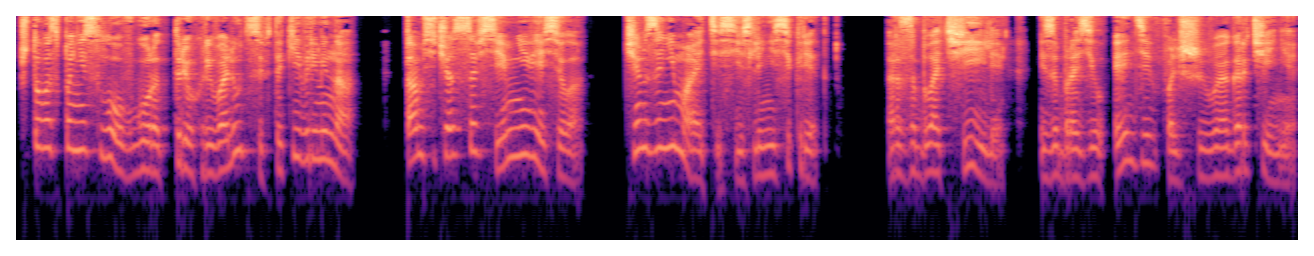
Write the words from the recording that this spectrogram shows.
Что вас понесло в город трех революций в такие времена? Там сейчас совсем не весело. Чем занимаетесь, если не секрет? Разоблачили, изобразил Энди фальшивое огорчение.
